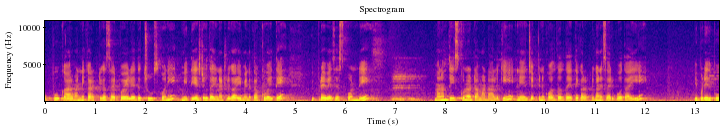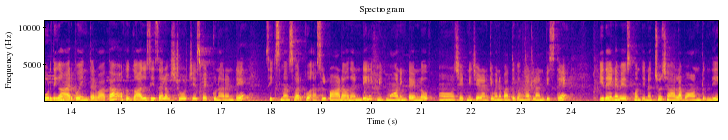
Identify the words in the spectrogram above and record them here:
ఉప్పు కారం అన్నీ కరెక్ట్గా సరిపోయలేదో చూసుకొని మీ టేస్ట్కి తగినట్లుగా ఏమైనా తక్కువైతే ఇప్పుడే వేసేసుకోండి. మనం తీసుకున్న టమాటాలకి నేను చెప్పిన కొలతలతో అయితే కరెక్ట్గానే సరిపోతాయి. ఇప్పుడు ఇది పూర్తిగా ఆరిపోయిన తర్వాత ఒక గాజు సీసాలో స్టోర్ చేసి పెట్టుకున్నారంటే సిక్స్ మంత్స్ వరకు అసలు పాడవదండి. మీకు మార్నింగ్ టైంలో చట్నీ చేయడానికి ఏమైనా బద్ధకంగా అట్లా అనిపిస్తే ఇదైనా వేసుకొని తినొచ్చు. చాలా బాగుంటుంది.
